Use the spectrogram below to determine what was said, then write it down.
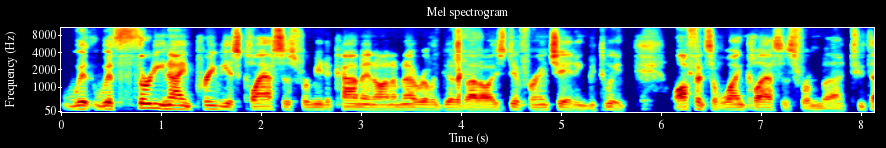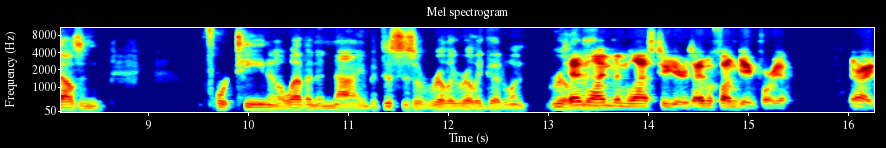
with with 39 previous classes for me to comment on, I'm not really good about always differentiating between offensive line classes from uh, 2014 and 11 and 9. But this is a really really good one. Really, 10 good. linemen the last two years. I have a fun game for you. All right.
